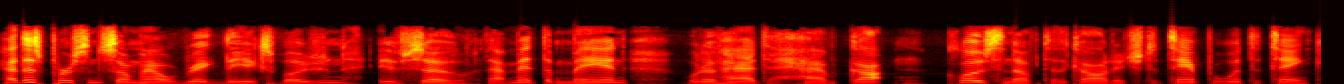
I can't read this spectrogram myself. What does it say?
Had this person somehow rigged the explosion? If so, that meant the man would have had to have gotten close enough to the cottage to tamper with the tank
